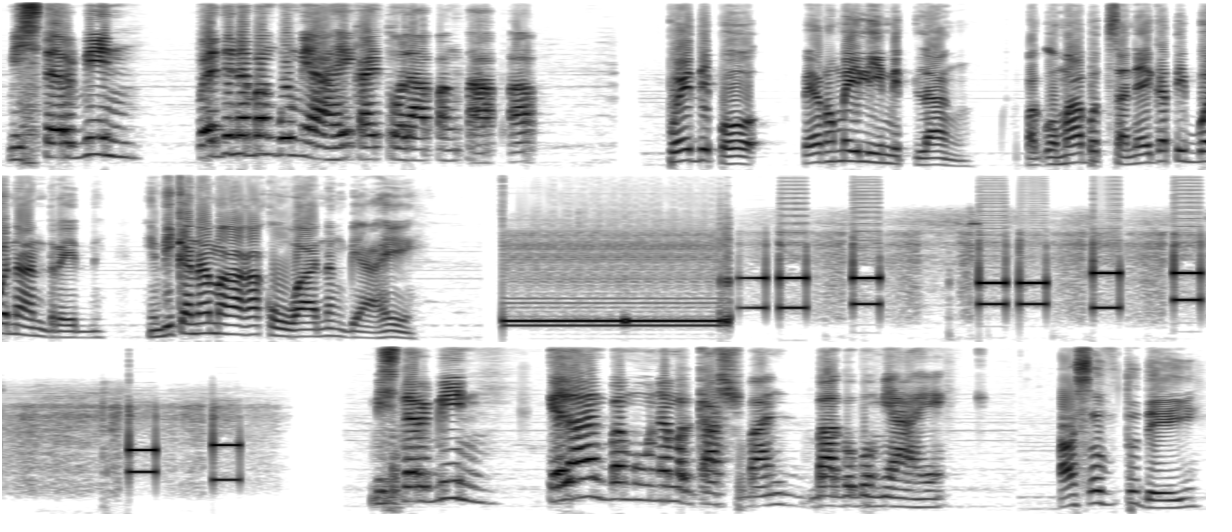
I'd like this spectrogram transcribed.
Mr. Bean, pwede na bang bumiyahe kahit wala pang top up? Pwede po, pero may limit lang. Pag umabot sa negative 100, hindi ka na makakakuha ng biyahe. Mr. Bean, kailangan ba muna mag-cash band bago bumiyahe? As of today,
